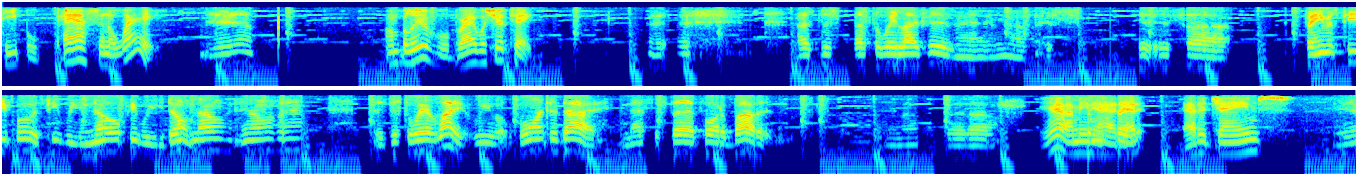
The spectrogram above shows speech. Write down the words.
people passing away. yeah. Unbelievable, Brad. What's your take? That's just that's the way life is, man. You know, it's it's uh famous people, it's people you know, people you don't know. You know what I'm saying? It's just the way of life. We were born to die, and that's the sad part about it. You know, but uh, Yeah, I mean, they had Etta, Etta James. yeah,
